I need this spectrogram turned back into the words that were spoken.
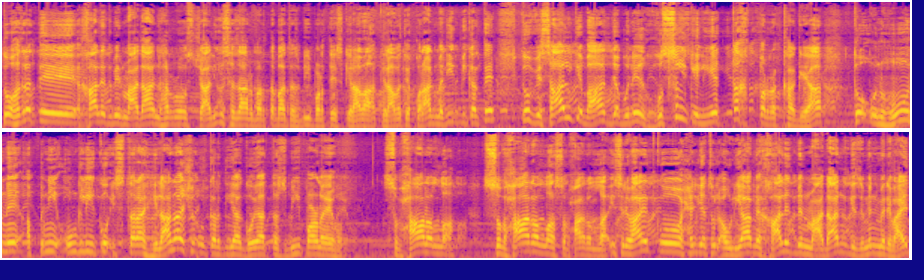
تو حضرت خالد بن معدان ہر روز چالیس ہزار مرتبہ تسبیح پڑھتے، اس کے علاوہ تلاوت قرآن مجید بھی کرتے۔ تو وصال کے بعد جب انہیں غسل کے لیے تخت پر رکھا گیا، تو انہوں نے اپنی انگلی کو اس طرح ہلانا شروع کر دیا، گویا تسبیح پڑھ رہے ہوں۔ سبحان اللہ سبحان اللہ سبحان اللہ اس روایت کو حلیت الاولیاء میں خالد بن معدان کے زمین میں روایت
